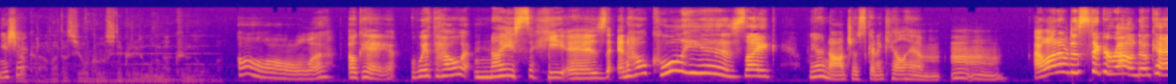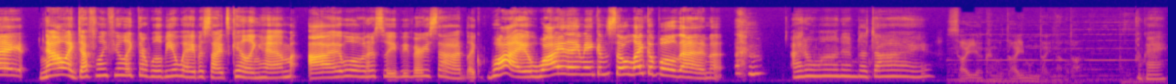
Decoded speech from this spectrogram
you sure? Oh, okay. With how nice he is and how cool he is, like, we're not just gonna kill him. Mm-mm. I want him to stick around, okay? Now I definitely feel like there will be a way besides killing him. I will honestly be very sad. Like, why? Why did they make him so likable then? I don't want him to die. Okay.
